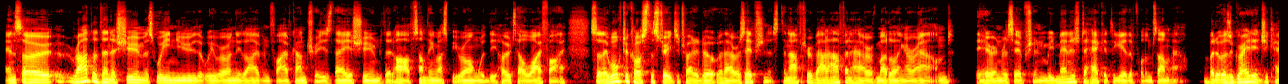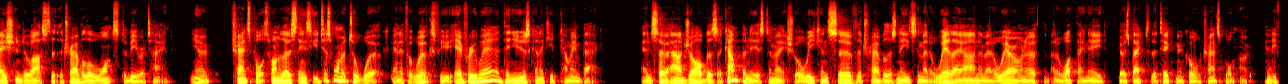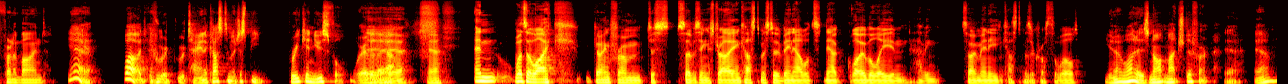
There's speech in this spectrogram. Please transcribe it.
And so rather than assume, as we knew that we were only live in five countries, they assumed that, oh, something must be wrong with the hotel Wi Fi. So they walked across the street to try to do it with our receptionist. And after about half an hour of muddling around, there in reception. We managed to hack it together for them somehow. But it was a great education to us that the traveler wants to be retained. You know, transport's one of those things you just want it to work. And if it works for you everywhere, then you're just going to keep coming back. And so our job as a company is to make sure we can serve the traveler's needs no matter where they are, no matter where on earth, no matter what they need. It goes back to the technical transport mode. Yeah. Be front of mind. Yeah. yeah. Well, re- retain a customer. Just be freaking useful wherever yeah, they are. Yeah. yeah. And what's it like going from just servicing Australian customers to being able to now globally and having so many customers across the world? You know what? It's not much different. Yeah. Yeah.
